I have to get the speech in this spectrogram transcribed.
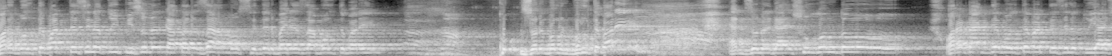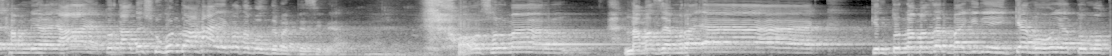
পরে বলতে পারতেছি না তুই পিছনের কাতারে যা মসজিদের বাইরে যা বলতে পারি? খুব জোরে বলুন বলতে পারি? একজনের গায়ে সুগন্ধ ওরা ডাক দিয়ে বলতে পারতেছি না তুই আয়, সামনে আয় আয়, তোর কাঁধে সুগন্ধ, আয়, এ কথা বলতে পারতেছি না। ও মুসলমান, নামাজ আমরা এক, কিন্তু নামাজের বাহিরে কেন এত মত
